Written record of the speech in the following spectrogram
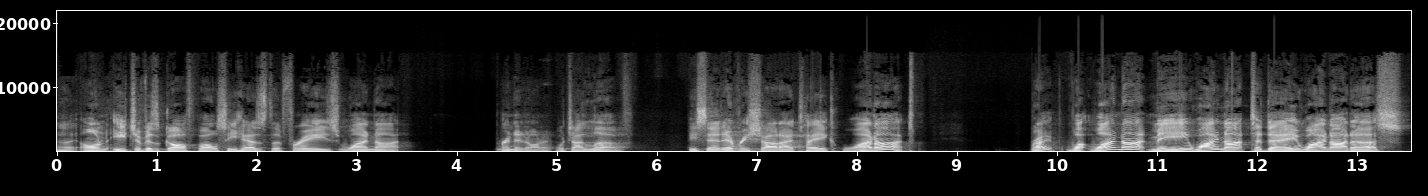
Uh, on each of his golf balls, he has the phrase, why not? printed on it, which I love. He said, every shot I take, why not? Right? Why not me? Why not today? Why not us?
